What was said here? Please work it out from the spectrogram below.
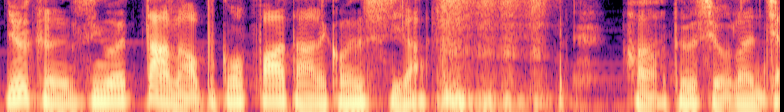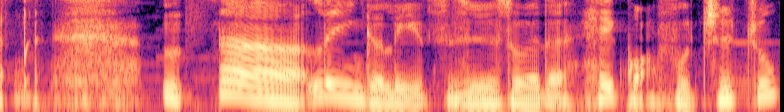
也有可能是因为大脑不够发达的关系啦。好，对不起，我乱讲了。嗯，那另一个例子就是所谓的黑寡妇蜘蛛。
